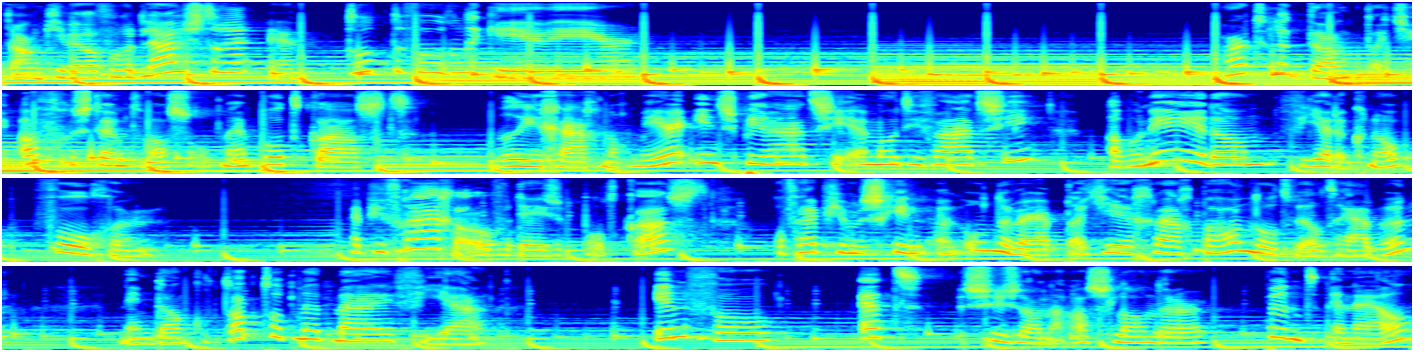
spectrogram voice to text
Dankjewel voor het luisteren en tot de volgende keer weer. Hartelijk dank dat je afgestemd was op mijn podcast. Wil je graag nog meer inspiratie en motivatie? Abonneer je dan via de knop volgen. Heb je vragen over deze podcast of heb je misschien een onderwerp dat je graag behandeld wilt hebben? Neem dan contact op met mij via info@suzanneaslander.nl.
